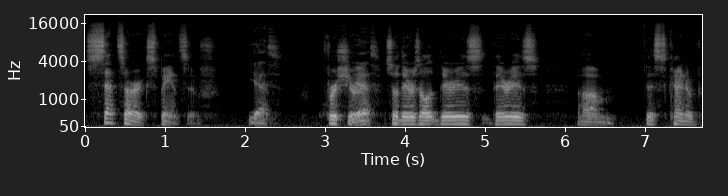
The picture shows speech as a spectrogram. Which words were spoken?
sets are expansive yes. for sure. Yes. So there's a there is there is um, this kind of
